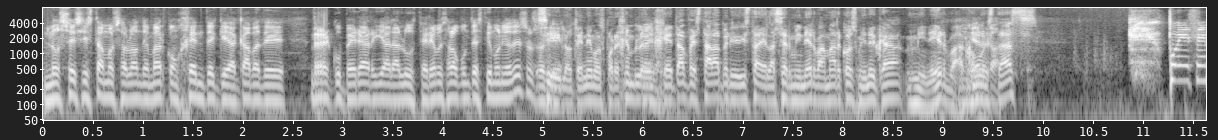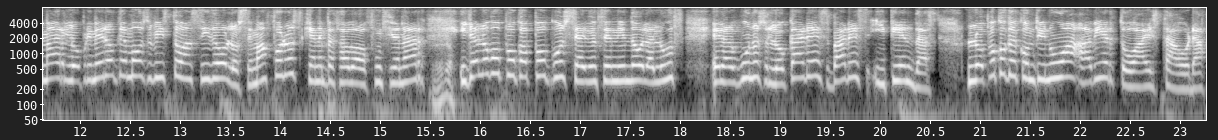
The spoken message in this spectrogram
No sé si estamos hablando de mar con gente que acaba de recuperar ya la luz. ¿Tenemos algún testimonio de eso? Sí, lo tenemos. Por ejemplo, en Getafe está la periodista de la SER Minerva, Marcos Minerva. Minerva, ¿cómo estás? Pues Emar, lo primero que hemos visto han sido los semáforos que han empezado a funcionar Mira. y ya luego poco a poco se ha ido encendiendo la luz en algunos locales, bares y tiendas. Lo poco que continúa abierto a esta hora.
